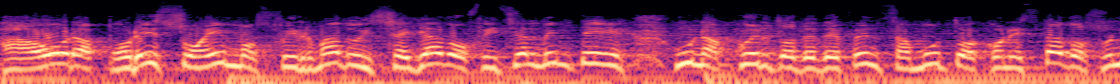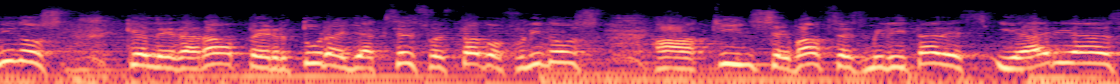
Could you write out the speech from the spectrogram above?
ahora por eso hemos firmado y sellado oficialmente un acuerdo de defensa mutua con Estados Unidos que le dará apertura y acceso a Estados Unidos a 15 bases militares y aéreas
